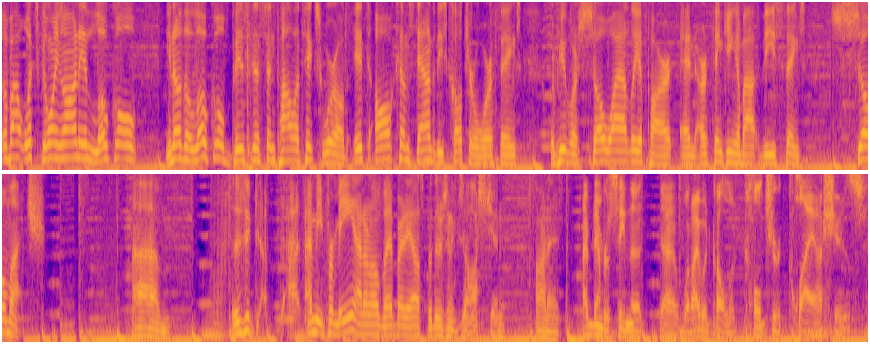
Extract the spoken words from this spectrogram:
about what's going on in local, you know, the local business and politics world. It all comes down to these culture war things where people are so wildly apart and are thinking about these things so much. Um, there's a, I mean, for me, I don't know about everybody else, but there's an exhaustion on it. I've never seen the uh, what I would call the culture clashes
